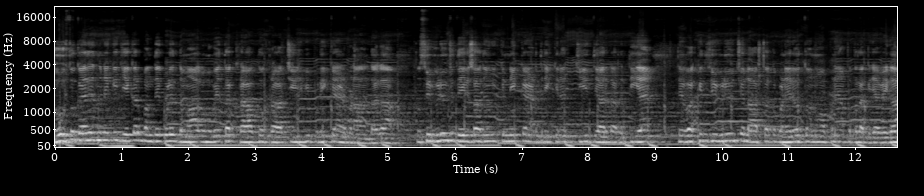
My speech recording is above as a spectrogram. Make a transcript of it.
ਦੋਸਤੋ ਕਹਿੰਦੇ ਹੁੰਦੇ ਨੇ ਕਿ ਜੇਕਰ ਬੰਦੇ ਕੋਲੇ ਦਿਮਾਗ ਹੋਵੇ ਤਾਂ ਖਰਾਬ ਤੋਂ ਖਰਾਬ ਚੀਜ਼ ਵੀ ਪੂਰੀ ਘੈਂਟ ਬਣਾ ਦਿੰਦਾਗਾ ਤੁਸੀਂ ਵੀਡੀਓ 'ਚ ਦੇਖ ਸਕਦੇ ਹੋ ਕਿ ਕਿੰਨੀ ਘੈਂਟ ਤਰੀਕੇ ਨਾਲ ਚੀਜ਼ ਤਿਆਰ ਕਰ ਦਿੱਤੀ ਹੈ। ਤੇ ਬਾਕੀ ਤੁਸੀਂ ਵੀਡੀਓ 'ਚ ਲਾਸਟ ਤੱਕ ਬਣੇ ਰਹੋ, ਤੁਹਾਨੂੰ ਆਪਣੇ ਆਪ ਪਤਾ ਲੱਗ ਜਾਵੇਗਾ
